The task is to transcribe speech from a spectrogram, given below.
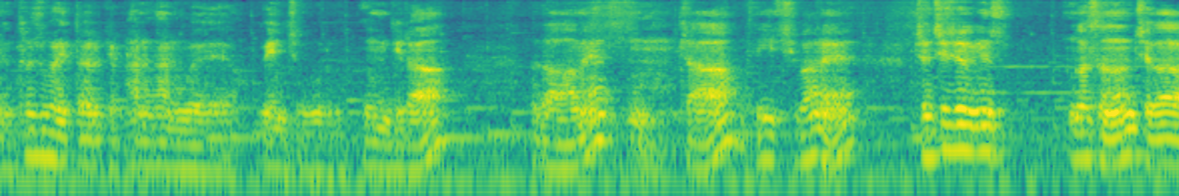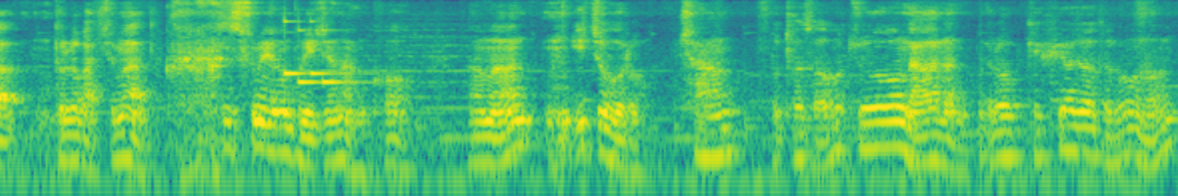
네, 터주가 있다 이렇게 반응하는 거예요. 왼쪽으로 음기라. 그 다음에 자 이 집안에 전체적인 것은 제가 둘러봤지만 큰 수맥은 보이지는 않고 다만 이쪽으로 창 붙어서 쭉 나가는 이렇게 휘어져 들어오는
